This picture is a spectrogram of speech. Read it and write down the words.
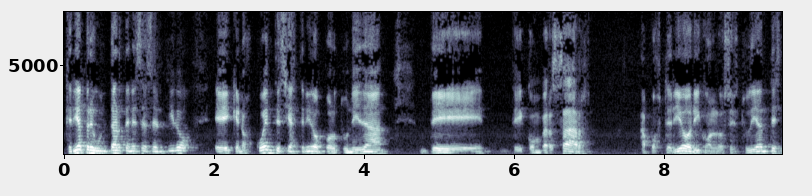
Quería preguntarte en ese sentido eh, que nos cuentes si has tenido oportunidad de, conversar a posteriori con los estudiantes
